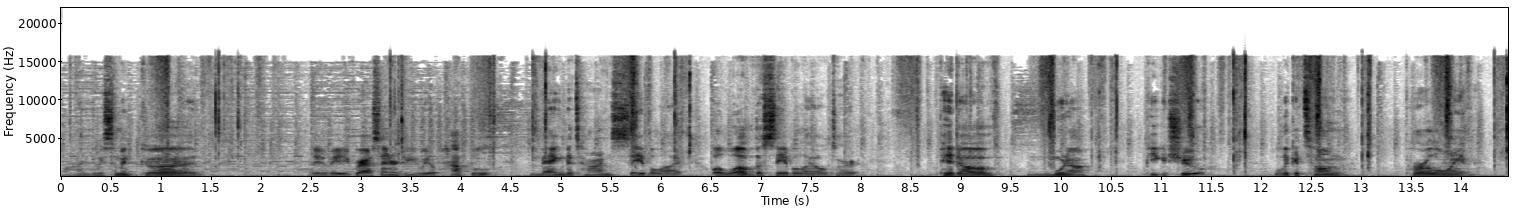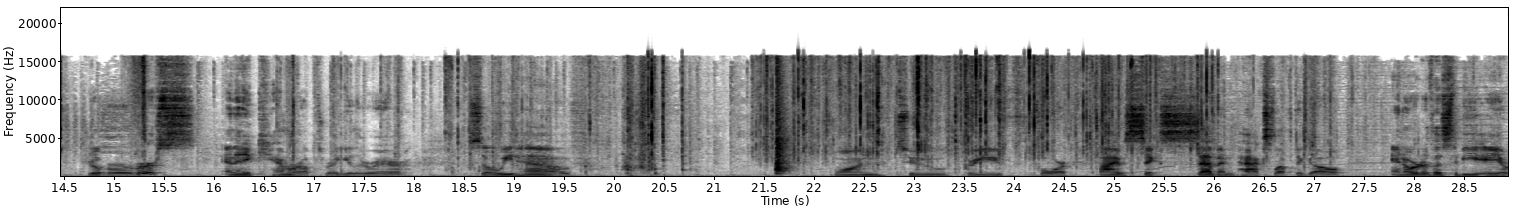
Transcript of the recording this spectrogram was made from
Come on, give me something good. We have a Grass Energy, we have Hapu, Magneton, Sableye. Oh, I love the Sableye alt art. Pidove, Munna, Pikachu, Lickitung, Purrloin, Drillbur Reverse, and then a Camera Camerupt regular rare. So we have one, two, three, four, five, six, seven packs left to go. In order for this to be a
